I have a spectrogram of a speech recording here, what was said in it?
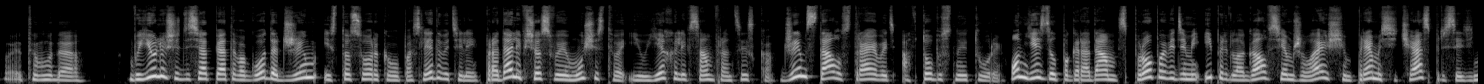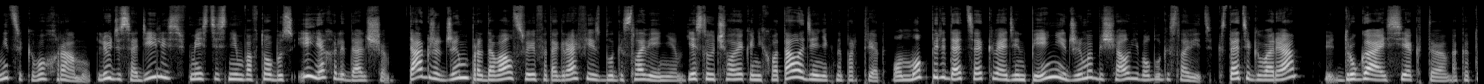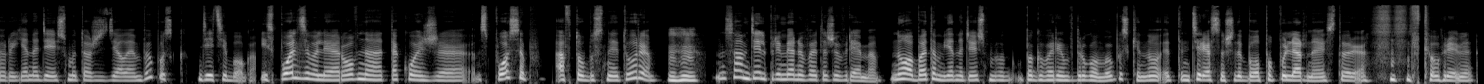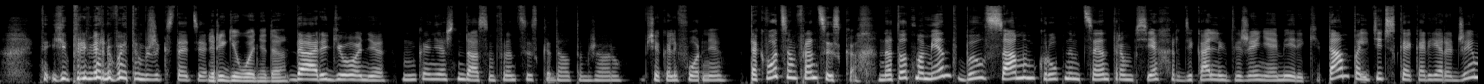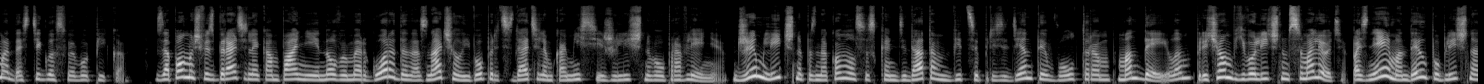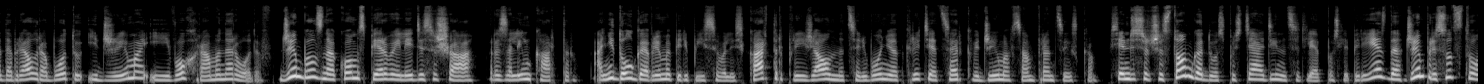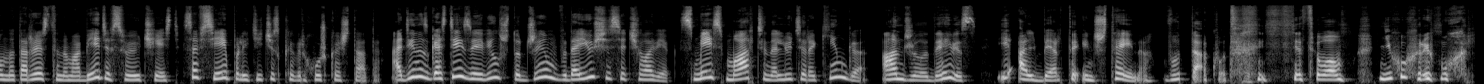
Поэтому да. В июле 65 года Джим и 140 его последователей продали все свое имущество и уехали в Сан-Франциско. Джим стал устраивать автобусные туры. Он ездил по городам с проповедями и предлагал всем желающим прямо сейчас присоединиться к его храму. Люди садились вместе с ним в автобус и ехали дальше. Также Джим продавал свои фотографии с благословением. Если у человека не хватало денег на портрет, он мог передать церкви один пенни, и Джим обещал его благословить. Кстати говоря, другая секта, о которой, я надеюсь, мы тоже сделаем выпуск, Дети Бога, использовали ровно такой же способ автобусные туры. Угу. На самом деле, примерно в это же время. Но об этом, я надеюсь, мы поговорим в другом выпуске. Но это интересно, что это была популярная история в то время. И примерно в этом же, кстати. Регионе, да. Да, регионе. Ну, конечно, да, Сан-Франциско дал там жару. Вообще Калифорния. Так вот, Сан-Франциско на тот момент был самым крупным центром всех радикальных движений Америки. Там политическая карьера Джима достигла своего пика. За помощь в избирательной кампании новый мэр города назначил его председателем комиссии жилищного управления. Джим лично познакомился с кандидатом в вице-президенты Волтером Мандейлом, причем в его личном самолете. Позднее Мандейл публично одобрял работу и Джима, и его храма народов. Джим был знаком с первой леди США, Розалин Картер. Они долгое время переписывались. Картер приезжал на церемонию открытия церкви Джима в Сан-Франциско. В 1976 году, спустя 11 лет после переезда, Джим присутствовал на торжественном обеде в свою честь со всей политической верхушкой штата. Один из гостей заявил, что Джим – выдающийся человек, смесь Мартина Лютера Кинга, Анджела Дэвис и Альберта Эйнштейна. Вот так вот. Это вам не хухры-мухры.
